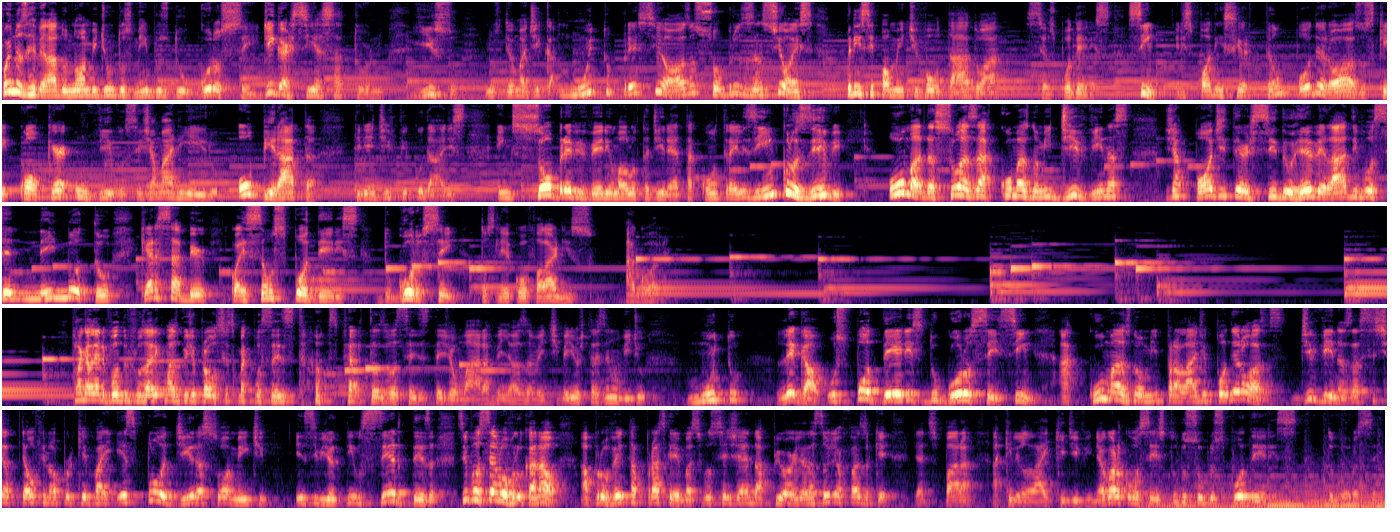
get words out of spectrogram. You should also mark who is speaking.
Speaker 1: foi nos revelado o nome de um dos membros do Gorosei, de Garcia Saturno. E isso nos deu uma dica muito preciosa sobre os anciões, principalmente voltado a seus poderes. Sim, eles podem ser tão poderosos que qualquer um vivo, seja marinheiro ou pirata, teria dificuldades em sobreviver em uma luta direta contra eles. E inclusive, uma das suas Akumas no Mi divinas já pode ter sido revelada e você nem notou. Quer saber quais são os poderes do Gorosei? Então se liga que eu vou falar nisso agora. Fala galera, Evandro Fusari com mais um vídeo pra vocês, como é que vocês estão? Espero que todos vocês estejam maravilhosamente bem Hoje trazendo um vídeo muito legal Os poderes do Gorosei, sim, Akumas no Mi pra lá de poderosas, divinas Assiste até o final porque vai explodir a sua mente esse vídeo, eu tenho certeza. Se você é novo no canal, aproveita para se inscrever. Mas se você já é da pior geração, já faz o quê? Já dispara aquele like divino. E agora com vocês, tudo sobre os poderes do Gorosei.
